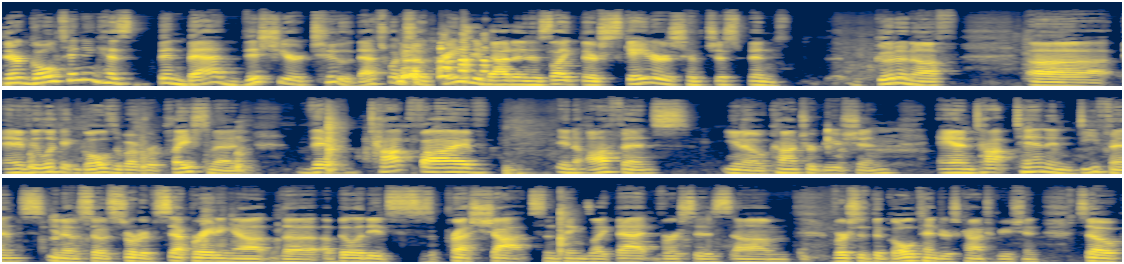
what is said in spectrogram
their goaltending has been bad this year too. That's what's so crazy about it is like their skaters have just been good enough. Uh, and if you look at goals above replacement, they're top five in offense, you know, contribution and top 10 in defense, you know, so sort of separating out the ability to suppress shots and things like that versus, um, versus the goaltender's contribution. So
